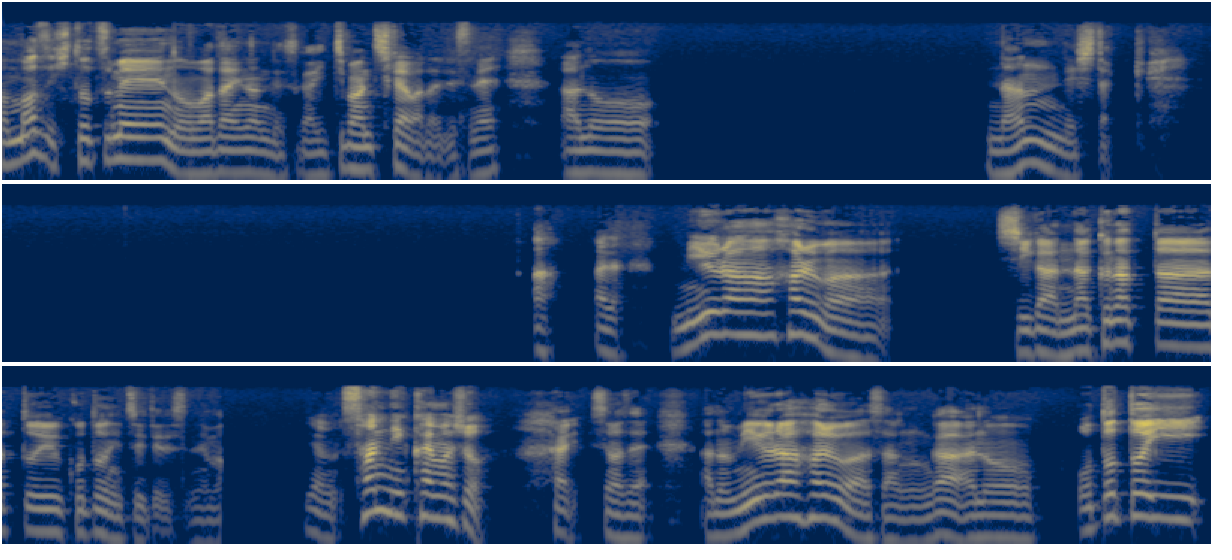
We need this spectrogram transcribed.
まあ、まず一つ目の話題なんですが、一番近い話題ですね。あの、何でしたっけ？あ、あれだ、三浦春馬氏が亡くなったということについてですね。まあ、じゃあ、3人変えましょう。はい、すいません。あの、三浦春馬さんが、あの、おととい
